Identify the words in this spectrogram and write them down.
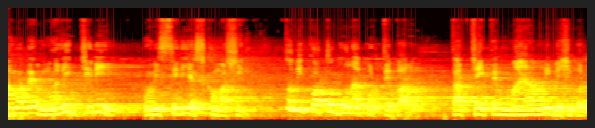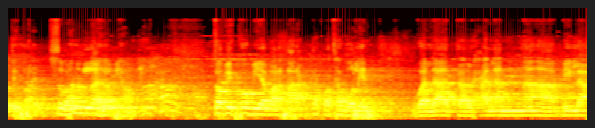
আমাদের মালিক যিনি, উনি সিরিয়াস, ক্ষমাশীল। তুমি কত গুণা করতে পারো, তার চাইতে মায়া উনি বেশি করতে পারেন। সুবহানাল্লাহ তবে কবি আবার আর একটা কথা বলেন, ওয়ালা তারহালান্না বিলা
